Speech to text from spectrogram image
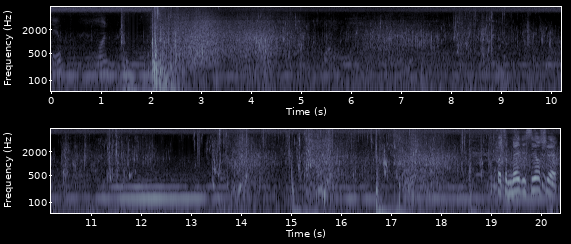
Two, one. It's like some Navy SEAL shit.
